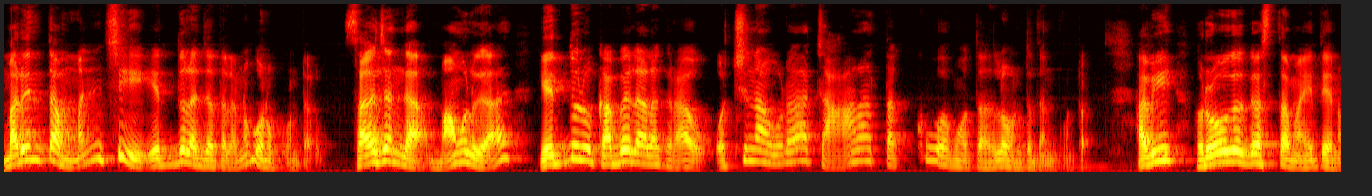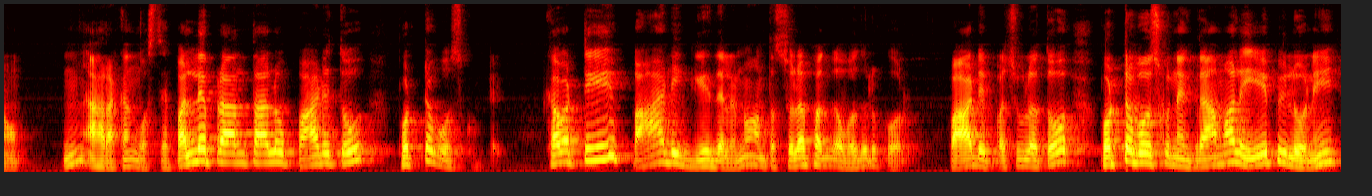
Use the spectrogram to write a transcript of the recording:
మరింత మంచి ఎద్దుల జతలను కొనుక్కుంటారు. సహజంగా మామూలుగా ఎద్దులు కబేలాలకు రావు. వచ్చినా కూడా చాలా తక్కువ మోతాదులో ఉంటుంది అనుకుంటాం అవి రోగగ్రస్తం అయితేనో ఆ రకంగా వస్తాయి. పల్లె ప్రాంతాలు పాడితో పొట్టబోసుకుంటాయి కాబట్టి పాడి గేదెలను అంత సులభంగా వదులుకోరు. పాడి పశువులతో పొట్టబోసుకునే గ్రామాలు ఏపీలోని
